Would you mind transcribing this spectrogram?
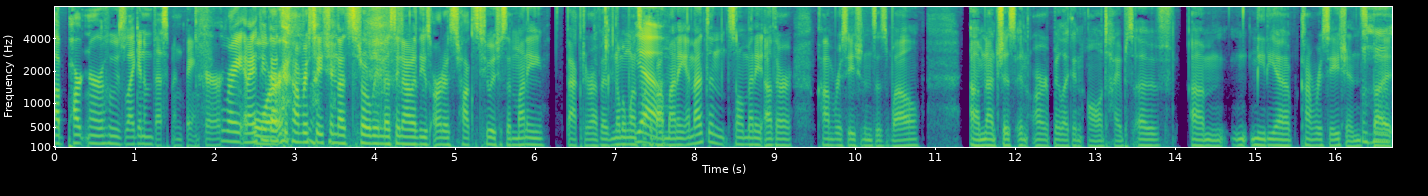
a partner who's like an investment banker Right. And I think that's a conversation that's totally missing out of these artist talks too. It's just a money factor of it. No one wants to talk about money. And that's in so many other conversations as well. Um, not just in art, but like in all types of um media conversations. Mhm. But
